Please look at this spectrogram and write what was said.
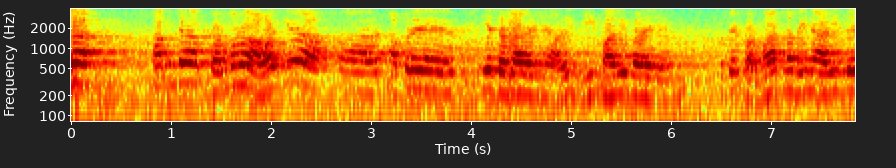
દાદા આ બધા આવા કેવા આપણે એ થતા હોય છે આવી ભીખ માગવી પડે છે. તો તે પરમાત્મા થઈને આવી રીતે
